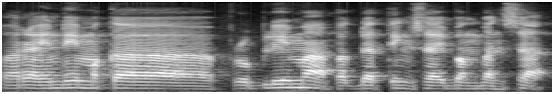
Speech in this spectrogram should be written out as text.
para hindi maka-problema pagdating sa ibang bansa.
